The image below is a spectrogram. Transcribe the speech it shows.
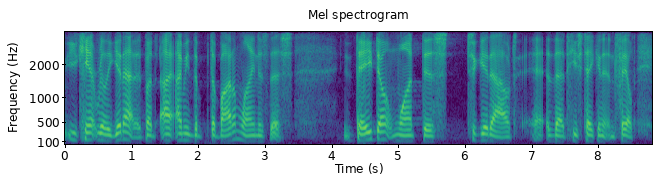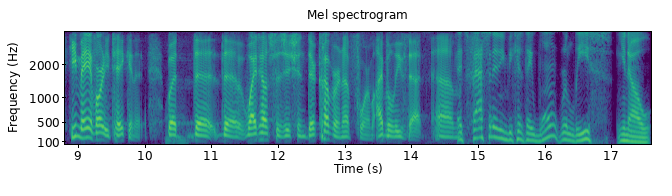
you can't really get at it. But I, I mean, the the bottom line is this: they don't want this to get out that he's taken it and failed. He may have already taken it, but the the White House physician they're covering up for him. I believe that. Um, It's fascinating because they won't release, you know,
